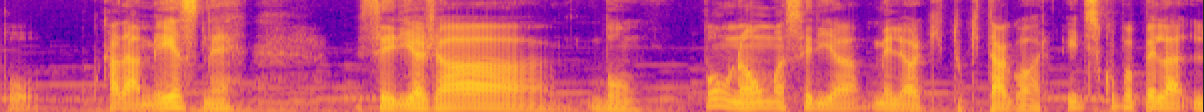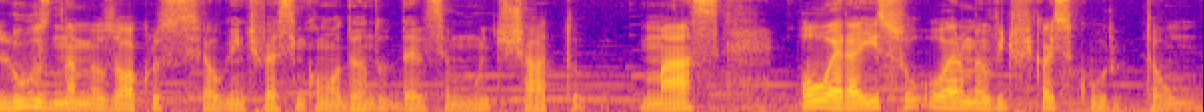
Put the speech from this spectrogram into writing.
pô, cada mês, né? Seria já bom. Bom não, mas seria melhor que do que tá agora. E desculpa pela luz nos meus óculos, se alguém estiver se incomodando, deve ser muito chato, mas ou era isso ou era o meu vídeo ficar escuro. Então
